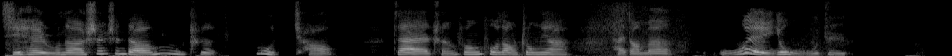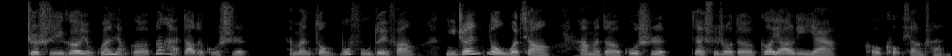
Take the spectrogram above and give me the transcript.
漆黑如那深深的木质木桥，在乘风破浪中呀，海盗们无畏又无惧。这是一个有关两个笨海盗的故事。他们总不服对方，你争又我抢。他们的故事在水手的歌谣里呀，口口相传。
